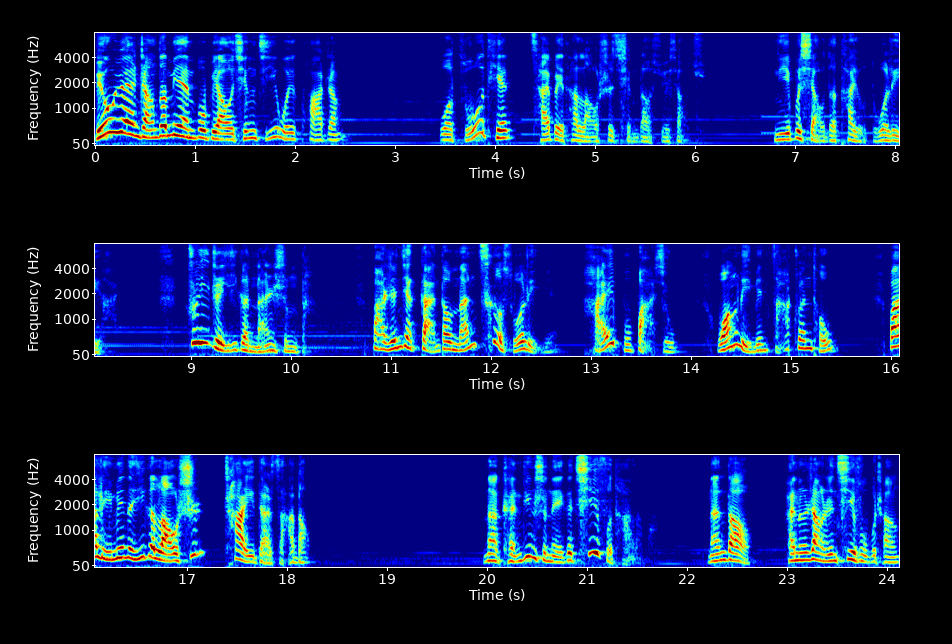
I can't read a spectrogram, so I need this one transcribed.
刘院长的面部表情极为夸张。我昨天才被他老师请到学校去，你不晓得他有多厉害，追着一个男生打，把人家赶到男厕所里面还不罢休，往里面砸砖头，把里面的一个老师差一点砸到。那肯定是哪个欺负他了吗？难道还能让人欺负不成？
